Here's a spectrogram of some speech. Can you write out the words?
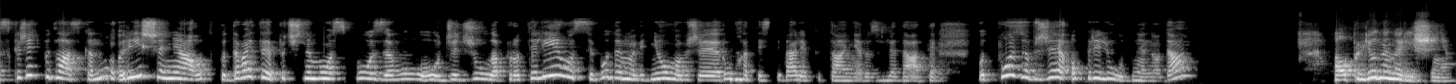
Скажіть, будь ласка, ну рішення, от давайте почнемо з позову Джеджула проти Лєос і будемо від нього вже рухатись і далі питання розглядати. От позов вже оприлюднено, да? А оприлюднено рішення.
